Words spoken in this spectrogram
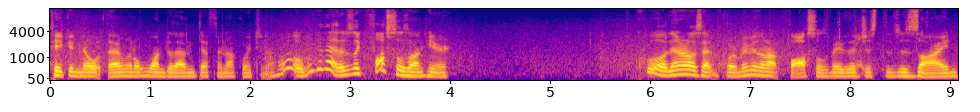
take a note that I'm gonna wonder that I'm definitely not going to know. Oh, look at that. There's like fossils on here. Cool, I never noticed that before. Maybe they're not fossils, maybe they're just the design.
